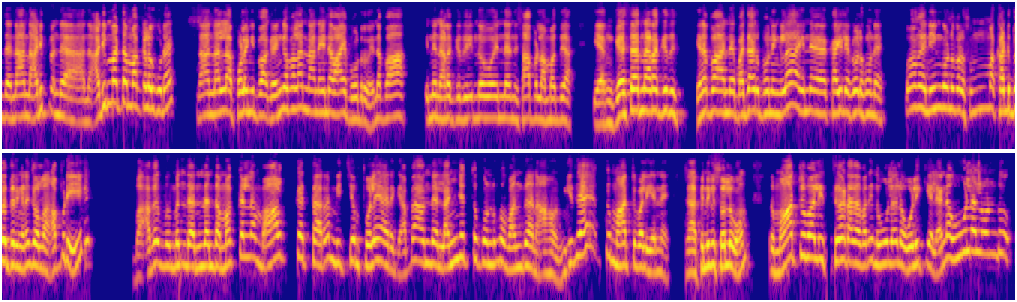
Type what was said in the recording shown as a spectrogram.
இந்த நான் அடி அந்த அந்த அடிமட்ட மக்களை கூட நான் நல்லா புழங்கி பாக்குறேன் எங்க போலாம் நான் என்ன வாயை போட்டுருவேன். என்னப்பா என்ன நடக்குது? இந்த என்ன சாப்பிடலாம் பார்த்து எங்க சார் நடக்குது? என்னப்பா இந்த பஜார் போனீங்களா? என்ன கையில கோல போனேன் போங்க நீங்க ஒண்ணு வர சும்மா கடுப்பேத்துறீங்கன்னு சொல்லலாம். அப்படி இந்த இந்த- மக்கள்லாம் வாழ்க்கை தரம் மிச்சம் பிழையா இருக்கு. அப்ப அந்த லஞ்சத்தை கொண்டு வந்து ஆகணும். இதற்கு மாற்று வழி என்ன? நான் பின்னுக்கு சொல்லுவோம். ஒரு மாற்று வழி தேடாத வரை இந்த ஊழல ஒழிக்கல. ஏன்னா ஊழல் உண்டு.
